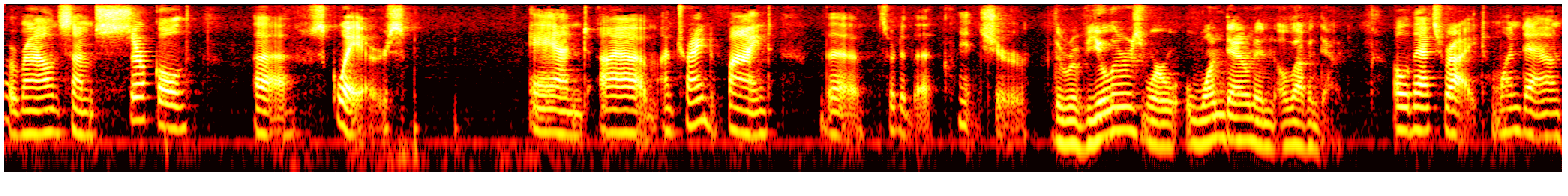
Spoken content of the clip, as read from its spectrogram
around some circled uh, squares, and um, I'm trying to find the sort of the clincher. The revealers were one down and 11 down. Oh, that's right. One down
